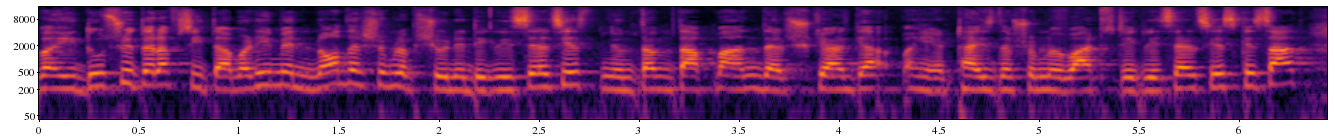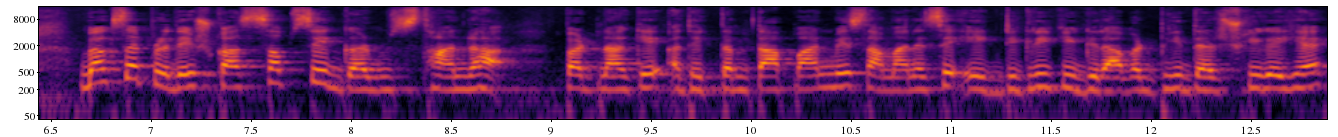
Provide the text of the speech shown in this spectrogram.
वहीं दूसरी तरफ़ सीतामढ़ी में नौ डिग्री सेल्सियस न्यूनतम तापमान दर्ज किया गया। वहीं अट्ठाईस दशमलव आठ डिग्री सेल्सियस के साथ बक्सर प्रदेश का सबसे गर्म स्थान रहा। पटना के अधिकतम तापमान में सामान्य से एक डिग्री की गिरावट भी दर्ज की गई है।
